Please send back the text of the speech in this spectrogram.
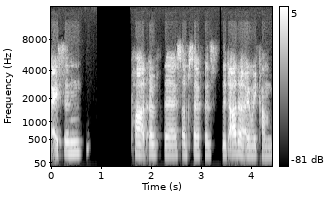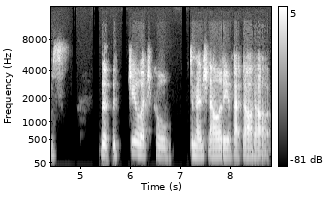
basin part of the subsurface, the data only comes, the, the geological dimensionality of that data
